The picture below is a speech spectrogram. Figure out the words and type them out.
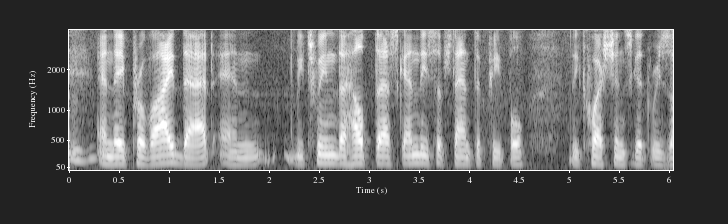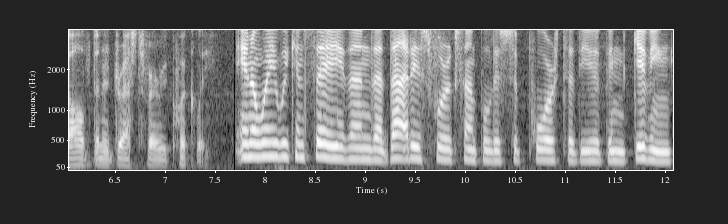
Mm-hmm. And they provide that, and between the help desk and the substantive people, the questions get resolved and addressed very quickly. In a way, we can say then that that is, for example, the support that you have been giving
